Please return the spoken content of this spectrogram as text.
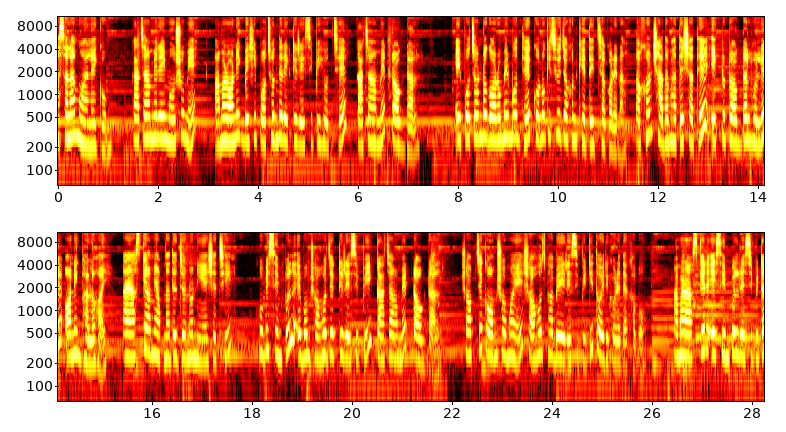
আসসালামু আলাইকুম। কাঁচা আমের এই মৌসুমে আমার অনেক বেশি পছন্দের একটি রেসিপি হচ্ছে কাঁচা আমের টক ডাল। এই প্রচণ্ড গরমের মধ্যে কোনো কিছুই যখন খেতে ইচ্ছা করে না, তখন সাদা ভাতের সাথে একটু টক ডাল হলে অনেক ভালো হয়। তাই আজকে আমি আপনাদের জন্য নিয়ে এসেছি খুবই সিম্পল এবং সহজ একটি রেসিপি কাঁচা আমের টক ডাল। সবচেয়ে কম সময়ে সহজভাবে এই রেসিপিটি তৈরি করে দেখাবো। আমার আজকের এই সিম্পল রেসিপিটা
